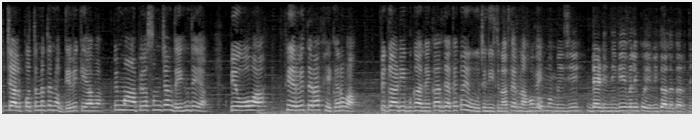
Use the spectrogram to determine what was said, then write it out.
ਉਹ ਚੱਲ ਪੁੱਤ ਮੈਂ ਤੈਨੂੰ ਅੱਗੇ ਵੀ ਕਿਹਾ ਵਾ ਵੀ ਮਾਂ ਪਿਓ ਸਮਝਾਉਂਦੇ ਹੀ ਹੁੰਦੇ ਆ ਪਿਓ ਵਾ ਫਿਰ ਵੀ ਤੇਰਾ ਫਿਕਰ ਵਾ ਵੀ ਗਾੜੀ ਬਗਾਨੇ ਘਰ ਜਾ ਕੇ ਕੋਈ ਊਚ ਨੀਚ ਨਾ ਤੇਰੇ ਨਾਲ ਹੋਵੇ। ਉਹ ਮੰਮੀ ਜੀ ਡੈਡੀ ਨਹੀਂ ਗਈ ਵਾਲੀ ਕੋਈ ਵੀ ਗੱਲ ਕਰਦੇ।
